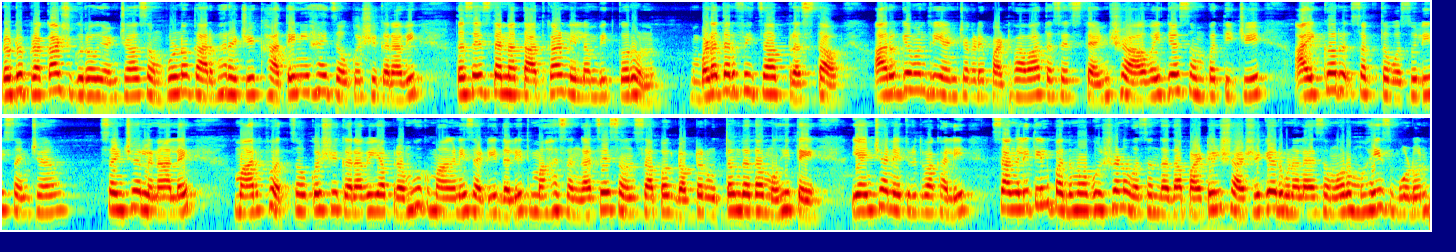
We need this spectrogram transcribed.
डॉक्टर प्रकाश गुरव यांच्या संपूर्ण कारभाराची खातेनिहाय चौकशी करावी. तसेच त्यांना तात्काळ निलंबित करून बडतर्फीचा प्रस्ताव आरोग्यमंत्री यांच्याकडे पाठवावा. तसेच त्यांच्या अवैध संपत्तीची आयकर सक्त वसुली संच संचालनालय मार्फत चौकशी करावी या प्रमुख मागणीसाठी दलित महासंघाचे संस्थापक डॉक्टर उत्तमदादा मोहिते यांच्या नेतृत्वाखाली सांगलीतील पद्मभूषण वसंतदादा पाटील शासकीय रुग्णालयासमोर म्हैस बोडून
